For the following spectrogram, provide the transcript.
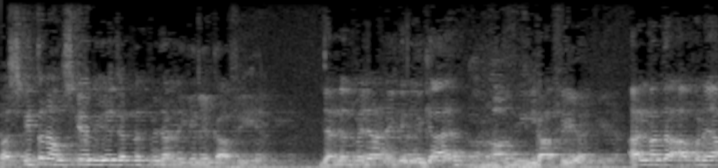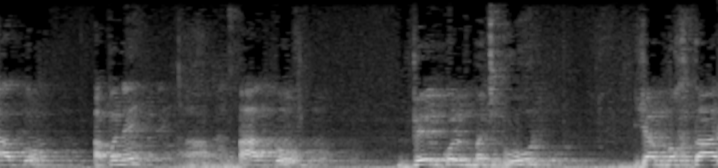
بس اتنا اس کے لیے جنت میں جانے کے لیے کافی ہے۔ جنت میں جانے کے لیے کیا ہے؟ کافی ہے۔ البتہ اپنے آپ کو اپنے آپ کو بالکل مجبور یا مختار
